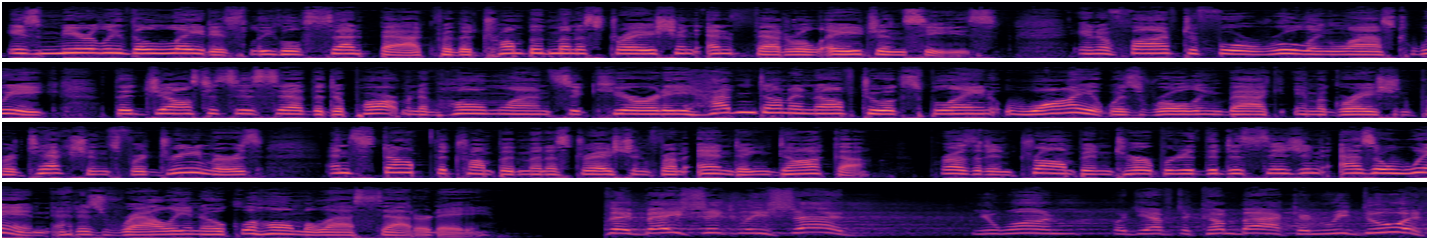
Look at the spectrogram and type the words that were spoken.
is merely the latest legal setback for the Trump administration and federal agencies. In a 5 to 4 ruling last week, the justices said the Department of Homeland Security hadn't done enough to explain why it was rolling back immigration protections for dreamers and stop the Trump administration from ending DACA. President Trump interpreted the decision as a win at his rally in Oklahoma last Saturday. They basically said, you won, but you have to come back and redo it.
